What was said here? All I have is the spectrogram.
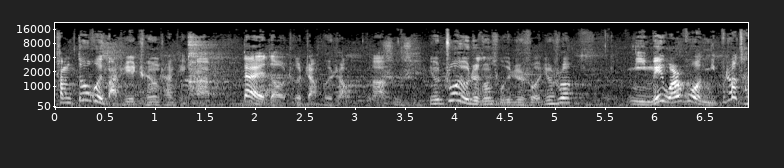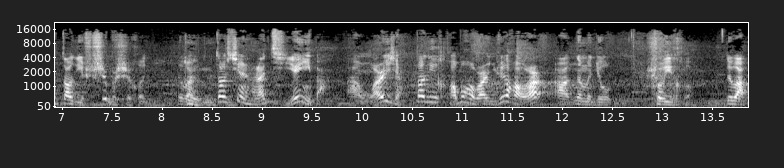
他们都会把这些拳头产品啊带到这个展会上啊。是是因为桌游这东西，我一直说，就是说你没玩过，你不知道它到底适不适合你，对吧？对对你到现场来体验一把啊，玩一下，到底好不好玩？你觉得好玩啊，那么就收一盒，对吧？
